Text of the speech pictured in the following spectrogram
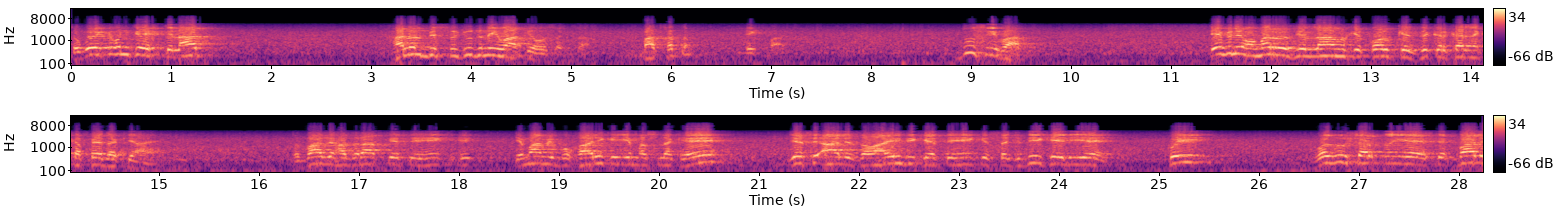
تو وہ کہ ان کے اختلاط حلل بھی سجود نہیں واقع ہو سکتا۔ بات ختم۔ ایک بات۔ دوسری بات۔ ابن عمر رضی اللہ عنہ کے قول کے ذکر کرنے کا فائدہ کیا ہے؟ تو بعض حضرات کہتے ہیں کہ ایک امام بخاری کے یہ مسلک ہے جیسے آل زوائر بھی کہتے ہیں کہ سجدی کے لیے کوئی وضو شرط نہیں ہے، استقبال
